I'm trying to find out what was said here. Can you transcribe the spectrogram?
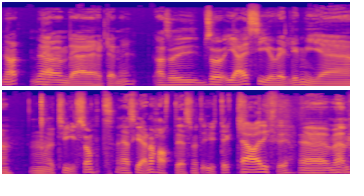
Ja, det er jeg helt enig i. Altså, så jeg sier jo veldig mye mm, tvilsomt. Jeg skulle gjerne hatt det som et uttrykk. Ja, riktig. Eh, men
